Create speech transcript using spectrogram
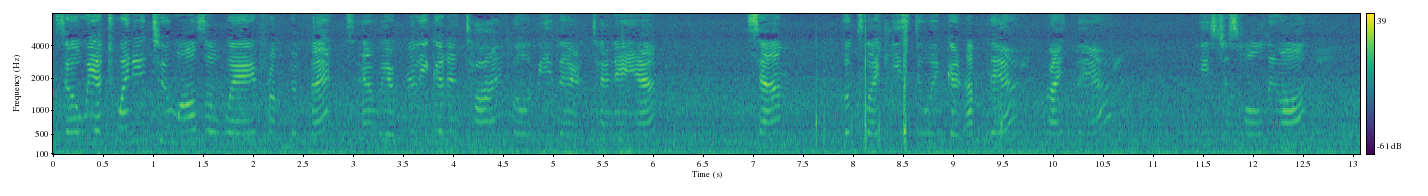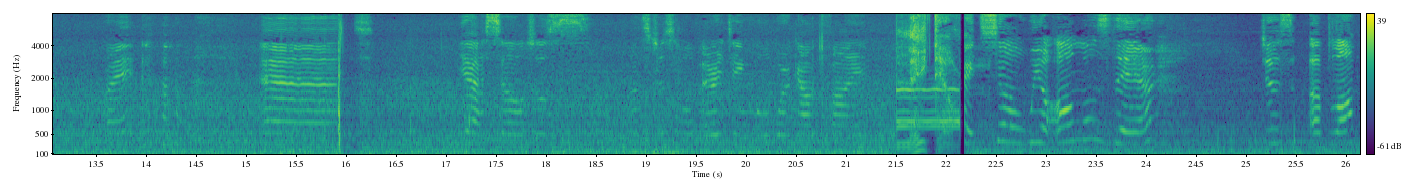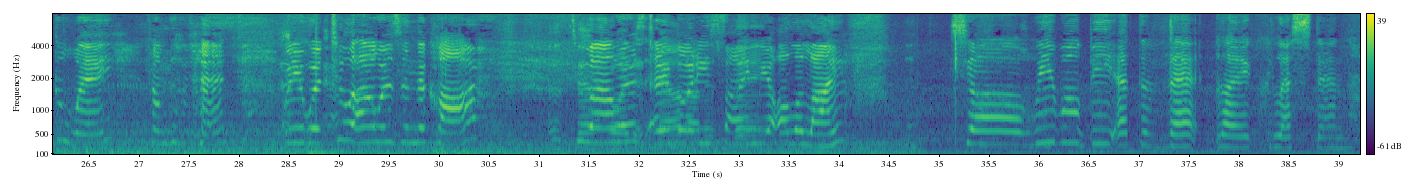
So we are 22 miles away from the vet and we are really good in time. We'll be there at 10 a.m. Sam looks like he's doing good up there, right there. He's just holding on, right? and yeah, so just let's just hope everything will work out fine. Later. Right, so we are almost there, just a block away from the vet. We were two hours in the car. Two hours, everybody's fine. We are all alive. So we will be at the vet like less than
